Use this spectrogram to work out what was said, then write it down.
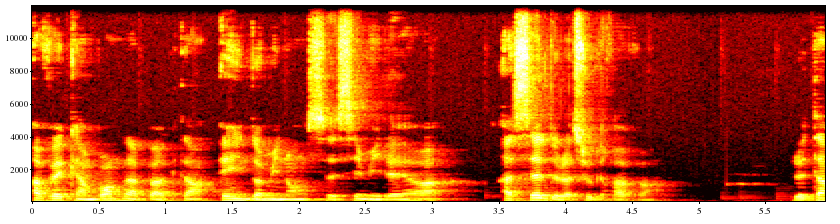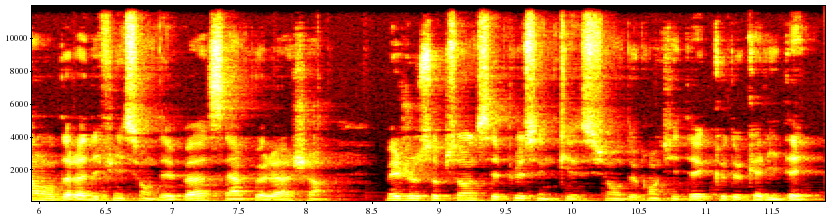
avec un bon impact et une dominance similaire à celle de la sous-grave. Le timbre de la définition des basses est un peu lâche, mais je soupçonne c'est plus une question de quantité que de qualité.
